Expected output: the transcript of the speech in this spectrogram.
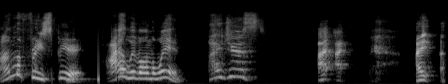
I'm a free spirit. I live on the wind. I just I I, I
